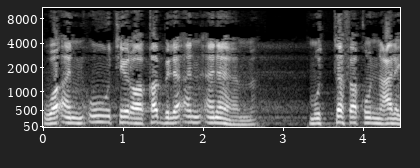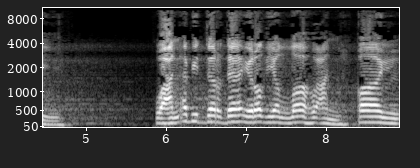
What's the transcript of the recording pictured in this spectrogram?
وأن أوتر قبل أن أنام متفق عليه. وعن أبي الدرداء رضي الله عنه قال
